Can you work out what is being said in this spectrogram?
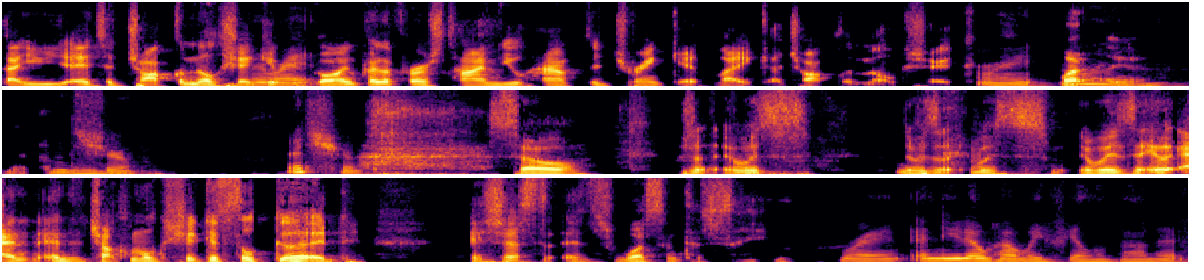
that you, it's a chocolate milkshake if you're going for the first time you have to drink it like a chocolate milkshake right. What- Oh, yeah, That's mm-hmm. true. That's true. so it was it was it was it was it, and and the chocolate milkshake is still good it's just it wasn't the same Right. And you know how we feel about it.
